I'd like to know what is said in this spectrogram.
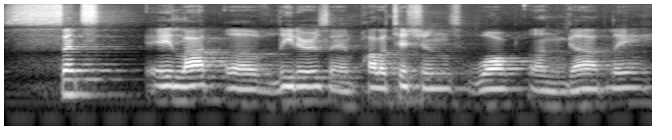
Since a lot of leaders and politicians walk ungodly,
